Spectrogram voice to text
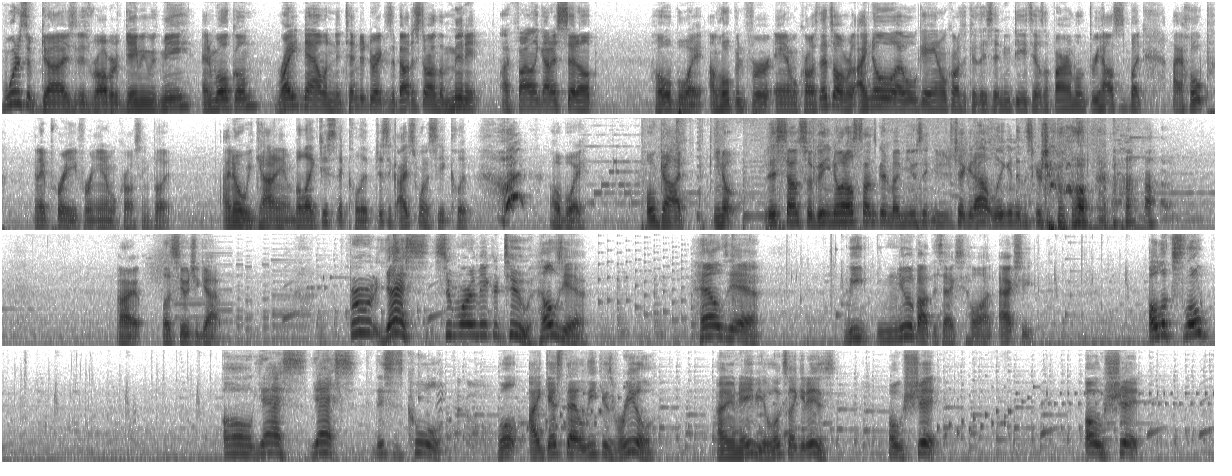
What is up guys, it is Robert of Gaming with me, and welcome. Right now, when Nintendo Direct is about to start on the minute, I finally got it set up. Oh boy, I'm hoping for Animal Crossing. That's all. I know I will get Animal Crossing because they said new details on Fire Emblem Three Houses, but I hope and I pray for Animal Crossing. But I know we got it, but like just a clip. Just a, I just want to see a clip. oh boy. Oh god. You know, this sounds so good. You know what else sounds good? My music. You should check it out. Link in the description below. Alright, let's see what you got. For yes! Super Mario Maker 2. Hells yeah. Hells yeah. We knew about this actually. Hold on. Actually. Oh, look, slow. Oh, yes. Yes. This is cool. Well, I guess that leak is real. I mean, maybe. It looks like it is. Oh, shit. Oh, shit.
